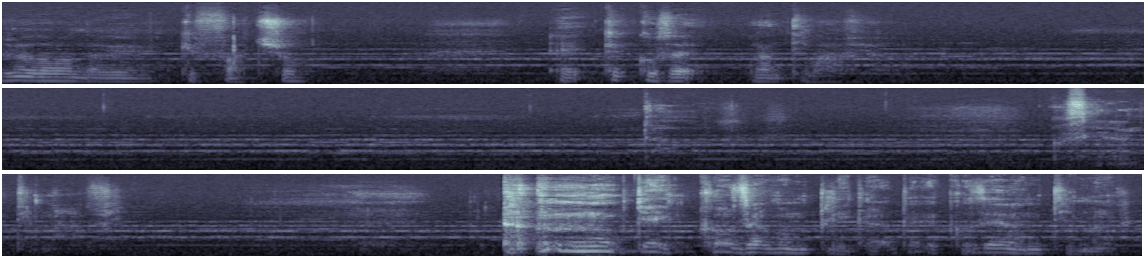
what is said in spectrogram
prima domanda che, che faccio è che cos'è l'antimafia? Cos'è l'antimafia? che cosa complicata, che cos'è l'antimafia?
